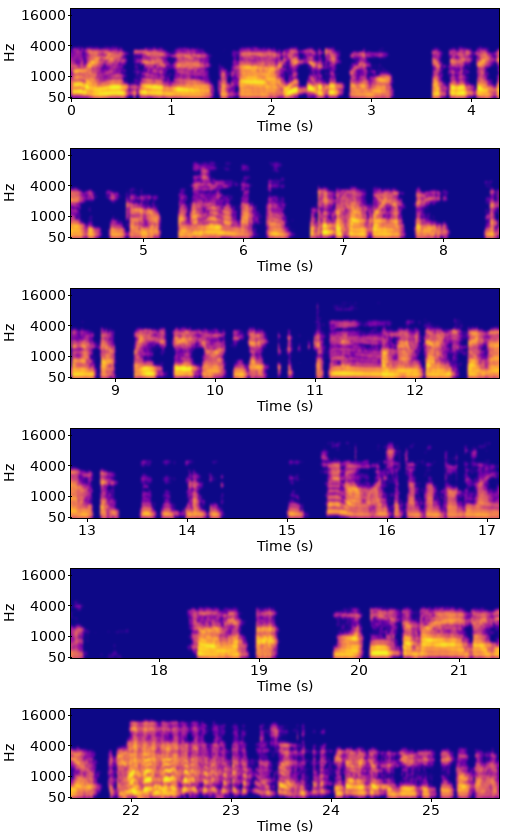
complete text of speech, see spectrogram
そうだね、YouTube とか、YouTube 結構でも、やってる人いて、キッチンカーのあ、ルそうなんだ。うん。結構参考になったり、あとなんか、インスピレーションは Pinterest とか使って、うんこんな見た目にしたいな、みたいなうんうんうん感じ。うんうん。そういうのはもうアリサちゃん担当デザインは？そうだね、やっぱ、もうインスタ映え大事やろって感じ。そうやね。見た目ちょっと重視していこうかな、み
